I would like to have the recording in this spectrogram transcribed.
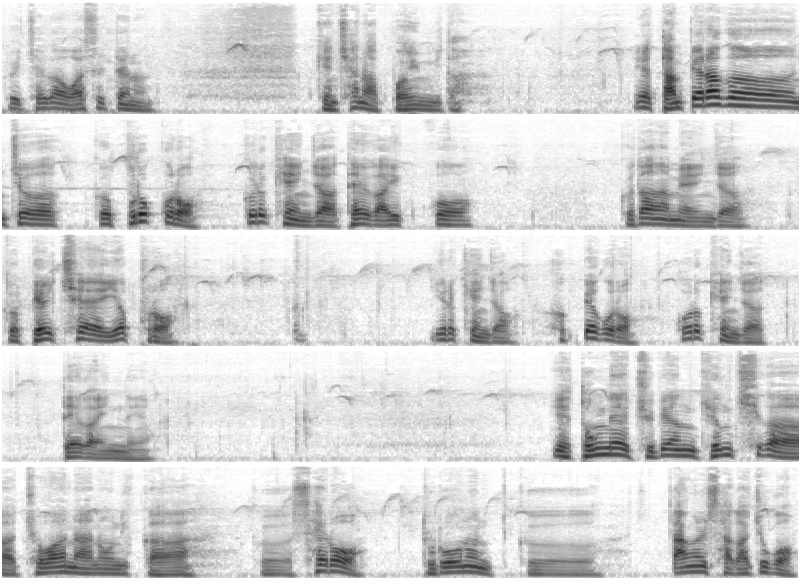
그 제가 왔을 때는 괜찮아 보입니다. 예, 담벼락은 저그 부록구로 그렇게 이제 대가 있고 그 다음에 이제 그 별채 옆으로 이렇게 이제 흑백으로 그렇게 이제 대가 있네요. 예, 동네 주변 경치가 좋아 나누니까 그 새로 들어오는 그 땅을 사가지고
